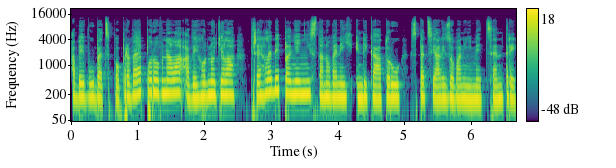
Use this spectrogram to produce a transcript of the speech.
aby vůbec poprvé porovnala a vyhodnotila přehledy plnění stanovených indikátorů specializovanými centry.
